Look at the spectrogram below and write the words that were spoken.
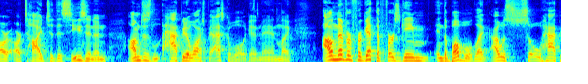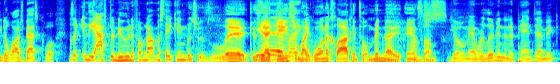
are are tied to this season. And I'm just happy to watch basketball again, man. Like I'll never forget the first game in the bubble. Like I was so happy to watch basketball. It was like in the afternoon, if I'm not mistaken. Which was lit because you had Yeah, games from like- like one o'clock until midnight and I'm some. just- yo, man, we're living in a pandemic.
